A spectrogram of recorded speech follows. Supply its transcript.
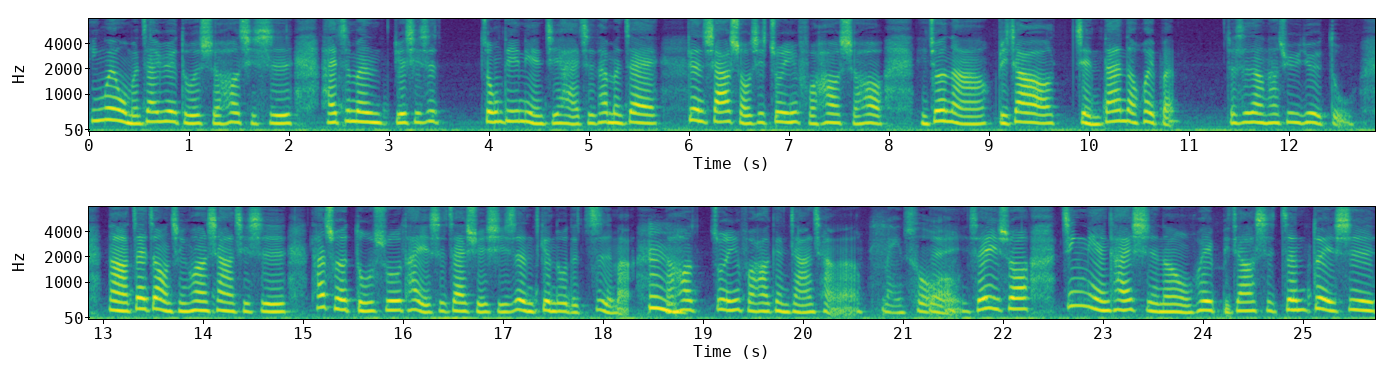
因为我们在阅读的时候，其实孩子们，尤其是中低年级孩子，他们在更加熟悉注音符号的时候，你就拿比较简单的绘本。就是让他去阅读。那在这种情况下，其实他除了读书，他也是在学习认更多的字嘛。嗯，然后注音符号更加强啊。没错。对，所以说今年开始呢，我会比较是针对是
